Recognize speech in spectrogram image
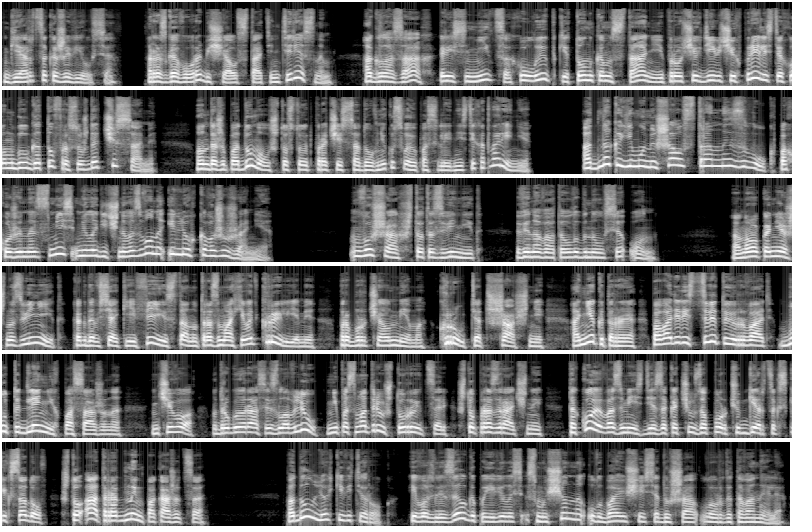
Герцог оживился. Разговор обещал стать интересным. О глазах, ресницах, улыбке, тонком стане и прочих девичьих прелестях он был готов рассуждать часами. Он даже подумал, что стоит прочесть садовнику свое последнее стихотворение. Однако ему мешал странный звук, похожий на смесь мелодичного звона и легкого жужжания. В ушах что-то звенит. Виновато улыбнулся он. «Оно, конечно, звенит, когда всякие феи станут размахивать крыльями», — пробурчал Мема. «Крутят шашни, а некоторые повадились цветы рвать, будто для них посажено. Ничего, в другой раз изловлю, не посмотрю, что рыцарь, что прозрачный. Такое возмездие закачу за порчу герцогских садов, что ад родным покажется». Подул легкий ветерок и возле Зелга появилась смущенно улыбающаяся душа лорда Таванеля.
